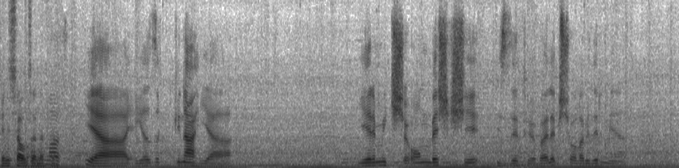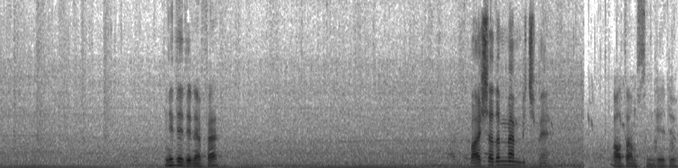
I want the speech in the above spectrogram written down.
Geniş alacaksın Efe. Olmaz ya yazık günah ya. 20 kişi 15 kişi izletiyor. Böyle bir şey olabilir mi ya? Ne dedin Efe? Başladım ben biçmeye. Adamsın geliyor.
